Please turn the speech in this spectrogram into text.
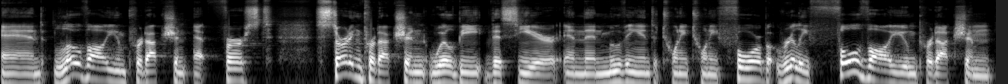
and low volume production at first. Starting production will be this year and then moving into 2024, but really full volume production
